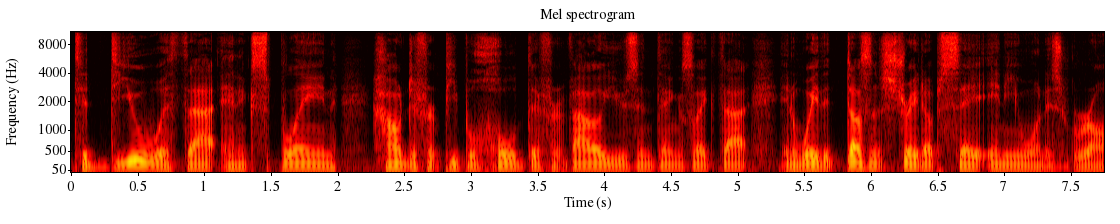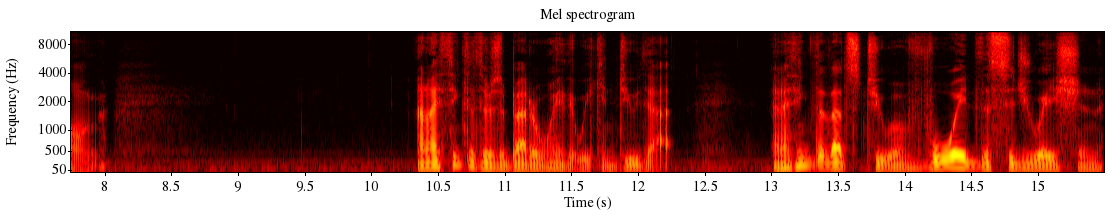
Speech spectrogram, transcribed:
to deal with that and explain how different people hold different values and things like that in a way that doesn't straight up say anyone is wrong. And I think that there's a better way that we can do that. And I think that that's to avoid the situation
